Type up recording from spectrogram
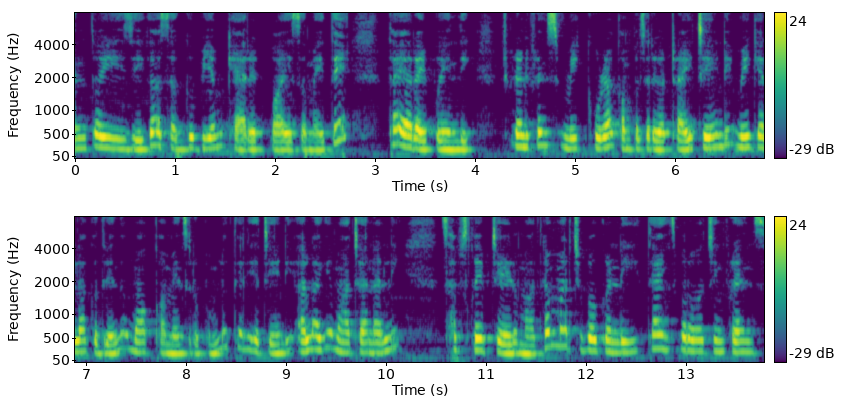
ఎంతో ఈజీగా సగ్గు బియ్యం క్యారెట్ పాయసం అయితే తయారైపోయింది. చూడండి ఫ్రెండ్స్ మీకు కూడా కంపల్సరీగా ట్రై చేయండి. మీకు ఎలా కుదిరిందో మాకు కామెంట్స్ రూపంలో తెలియచేయండి. అలాగే మా ఛానల్ని సబ్స్క్రైబ్ చేయడం మాత్రం మర్చిపోకండి. Thanks for watching friends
